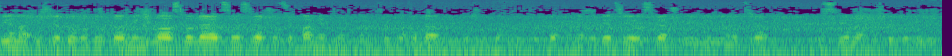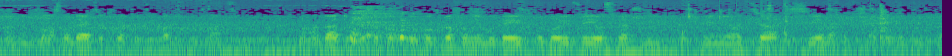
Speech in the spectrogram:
Святого Духа, Амінь. Благословляється, освячується пам'ятник нашої благодаті, Святого Духа, Прохання водиці і освячує в ім'я Отця і Сина і Святого Духа. Амінь. Благословляється, освячується пам'ятник знаці. Благодаттю Святого Духа, укроплення води, водою цією освячує ім'я Отця і Сина і Святого Духа.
